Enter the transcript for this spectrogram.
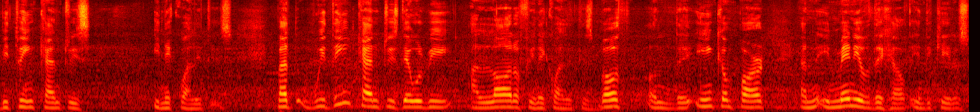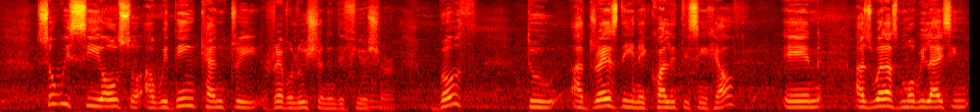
between countries inequalities. But within countries, there will be a lot of inequalities, both on the income part and in many of the health indicators. So we see also a within country revolution in the future, mm. both to address the inequalities in health and as well as mobilizing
